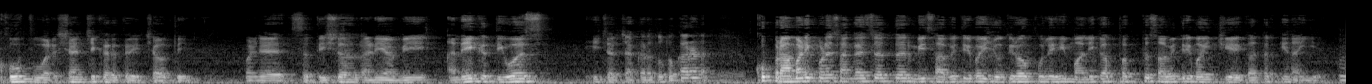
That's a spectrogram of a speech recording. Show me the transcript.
खूप वर्षांची खरं तर इच्छा होती. म्हणजे सतीशन आणि आम्ही अनेक दिवस ही चर्चा करत होतो. कारण खूप प्रामाणिकपणे सांगायचं तर मी सावित्रीबाई ज्योतिराव फुले ही मालिका फक्त सावित्रीबाईंची आहे का तर ती नाहीये.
